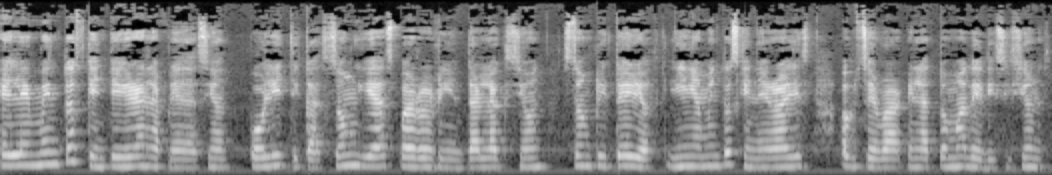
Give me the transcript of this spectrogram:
Elementos que integran la planeación política son guías para orientar la acción, son criterios, lineamientos generales a observar en la toma de decisiones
